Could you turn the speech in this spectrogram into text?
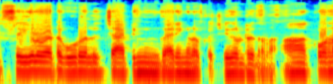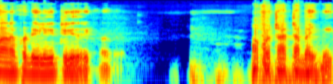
സ്ത്രീകളുമായിട്ട് കൂടുതൽ ചാറ്റിങ്ങും കാര്യങ്ങളൊക്കെ ചെയ്തുകൊണ്ടിരുന്നത് ആ അക്കൗണ്ടാണ് ഇപ്പോൾ ഡിലീറ്റ് ചെയ്തിരിക്കുന്നത്. അപ്പോൾ ടാറ്റ ബൈ ബൈ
